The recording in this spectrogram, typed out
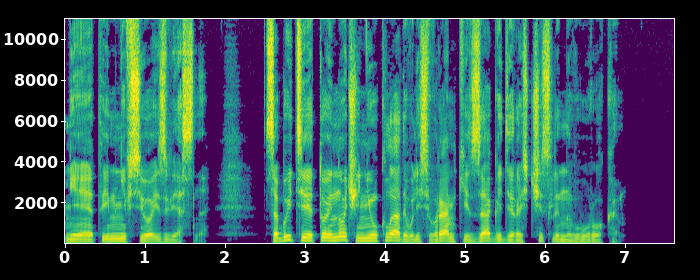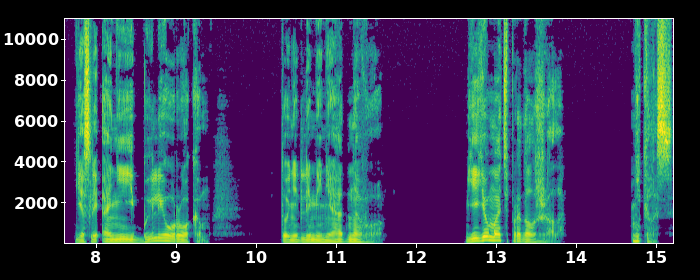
Нет, им не все известно. События той ночи не укладывались в рамки загодя расчисленного урока. Если они и были уроком, то не для меня одного. Ее мать продолжала. «Николас,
